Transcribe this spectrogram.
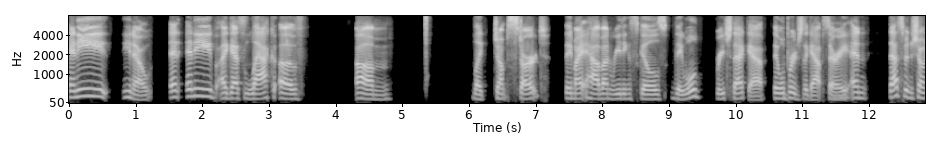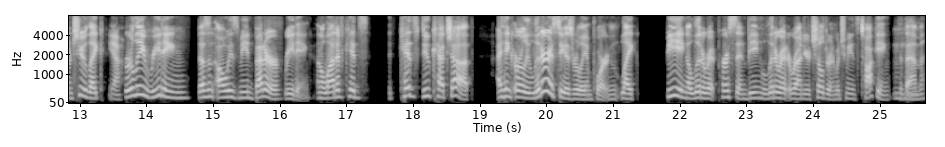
any, you know, and any I guess lack of um like jump start they might have on reading skills, they will breach that gap. They will bridge the gap, sorry. And that's been shown too. Like Yeah. early reading doesn't always mean better reading. And a lot of kids kids do catch up. I think early literacy is really important. Like being a literate person, being literate around your children, which means talking to Mhm. them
